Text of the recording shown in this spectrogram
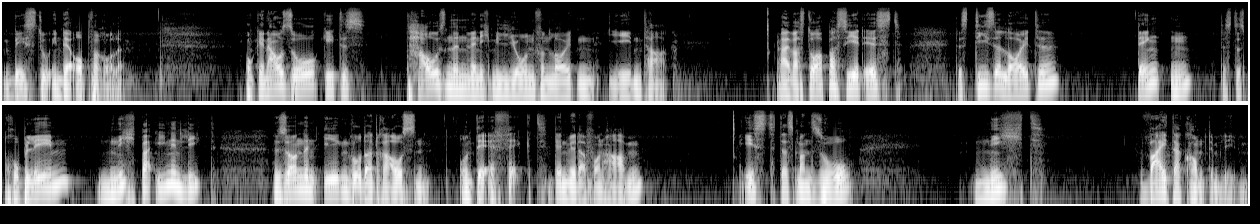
bist du in der Opferrolle. Und genau so geht es Tausenden, wenn nicht Millionen von Leuten jeden Tag. Weil was dort passiert ist, dass diese Leute denken, dass das Problem nicht bei ihnen liegt, sondern irgendwo da draußen. Und der Effekt, den wir davon haben, ist, dass man so nicht weiterkommt im Leben.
